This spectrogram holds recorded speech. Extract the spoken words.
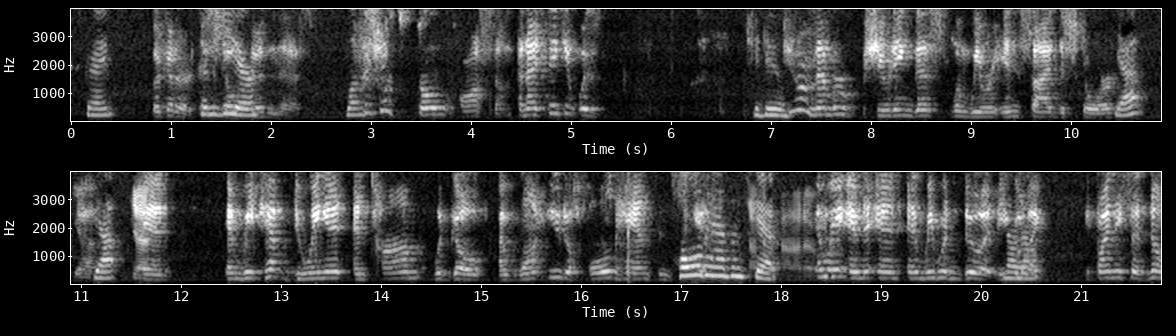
it's great. Look at her. Couldn't She's be so here. good in this. Love This was so awesome. And I think it was she do. do you remember shooting this when we were inside the store? Yeah, Yeah. yeah. Yes. And and we kept doing it and Tom would go, I want you to hold hands and Hold skip. hands and skip. And we and, and and we wouldn't do it. And he'd No, go no. like he finally said, No,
